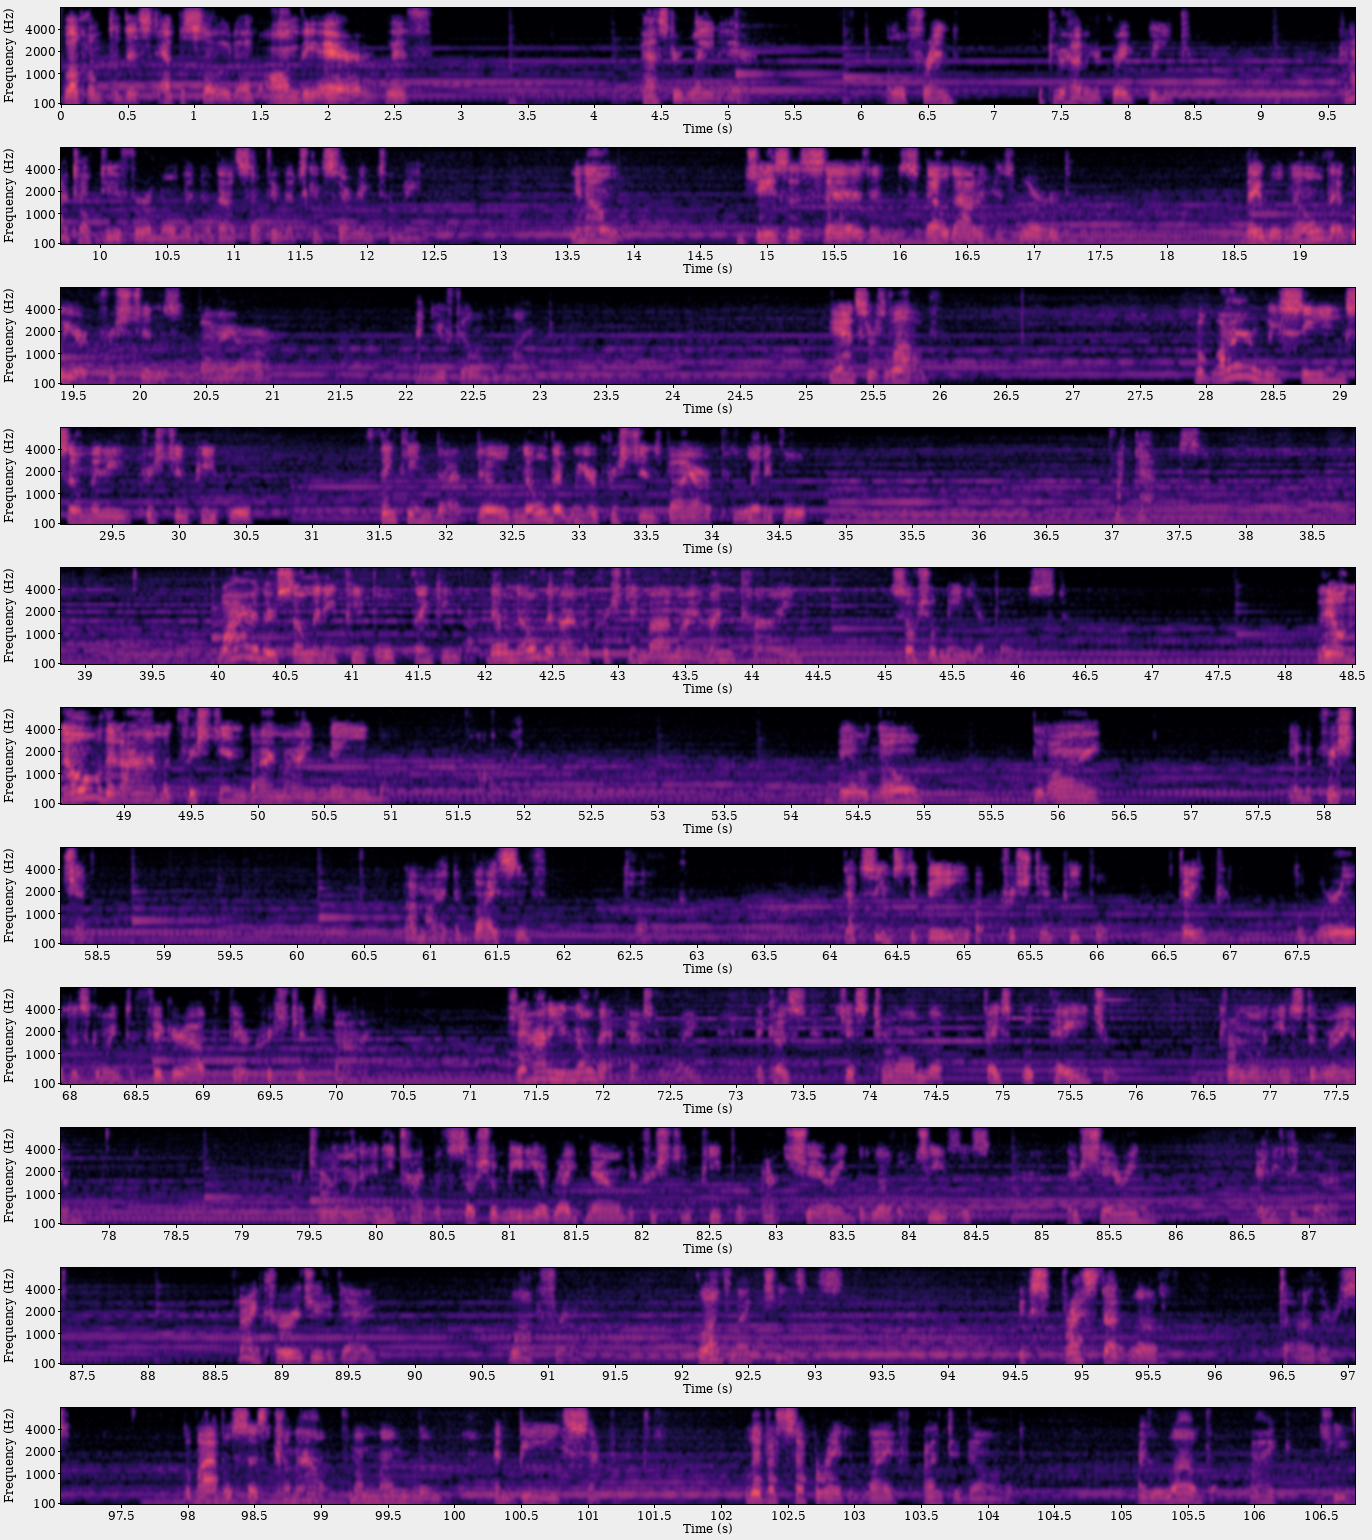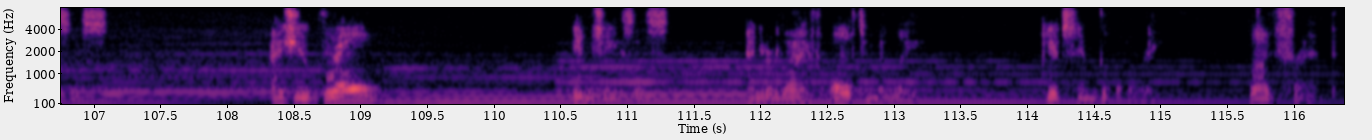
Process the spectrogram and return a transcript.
Welcome to this episode of On the Ayer with Pastor Wayne Ayer. Hello, friend. Hope you're having a great week. Can I talk to you for a moment about something that's concerning to me? You know, Jesus said and spelled out in His Word, they will know that we are Christians by our, and you fill in the blank. The answer is love. But why are we seeing so many Christian people thinking that they'll know that we are Christians by our political put downs? Why are there so many people thinking they'll know that I'm a Christian by my unkind social media post? They'll know that I am a Christian by my name calling. They'll know that I am a Christian by my divisive talk. That seems to be what Christian people think the world is going to figure out that they're Christians by. So, how do you know that, Pastor Wayne? Because just turn on the Facebook page or turn on Instagram or turn on any type of social media right now, and the Christian people aren't sharing the love of Jesus. They're sharing anything but. Can I encourage you today? Love, friend. Love like Jesus. Express that love to others. The Bible says, Come out from among them and be ye separate. Live a separated life unto God and love like Jesus. As you grow in Jesus and your life ultimately gives Him glory. Love, friend.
